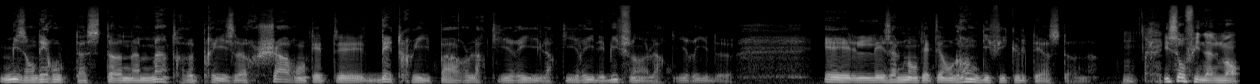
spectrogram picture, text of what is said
mis en déroute à Stone à maintes reprises. Leurs chars ont été détruits par l'artillerie, l'artillerie des Biffins, l'artillerie de... Et les Allemands ont été en grande difficulté à Stone. Hmm. Ils sont finalement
